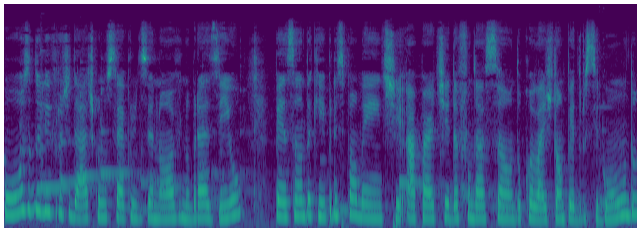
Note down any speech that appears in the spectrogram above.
O uso do livro didático no século XIX no Brasil, pensando aqui principalmente a partir da fundação do Colégio Dom Pedro II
